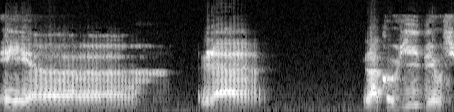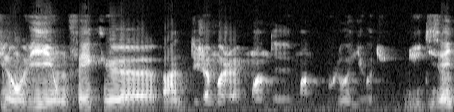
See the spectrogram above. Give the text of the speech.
Et euh, la, la Covid et aussi l'envie ont fait que, euh, déjà moi j'avais moins de, moins de boulot au niveau du, design.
